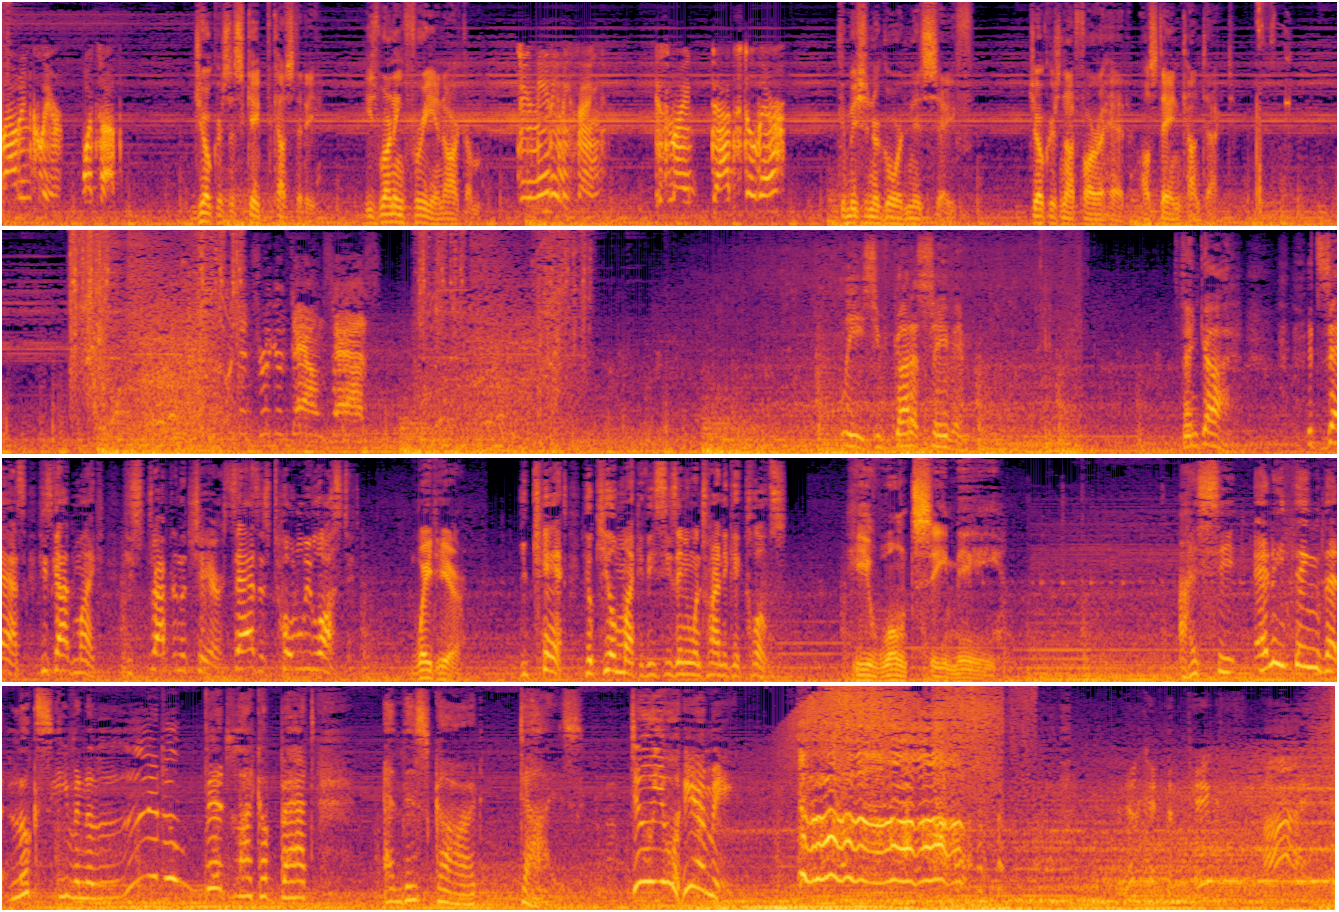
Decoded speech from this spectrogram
Loud and clear. What's up? Joker's escaped custody. He's running free in Arkham. Do you need anything? Is my dad still there? Commissioner Gordon is safe. Joker's not far ahead. I'll stay in contact. Put the trigger down, Zsasz! Please, you've got to save him. Thank God. It's Zsasz. He's got Mike. He's strapped in the chair. Zsasz has totally lost it. Wait here. You can't. He'll kill Mike if he sees anyone trying to get close. He won't see me. I see anything that looks even a little bit like a bat, and this guard dies. Do you hear me? Look at the pig eyes.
